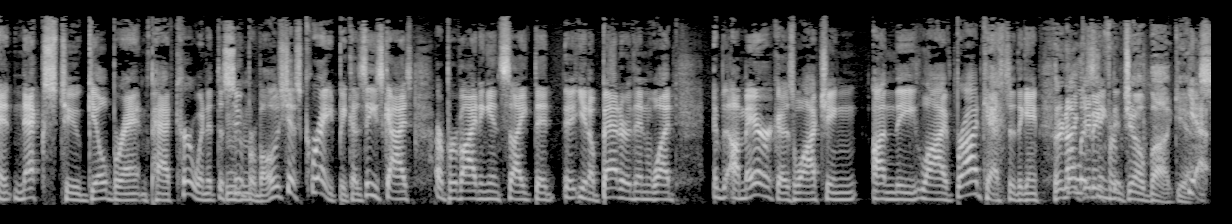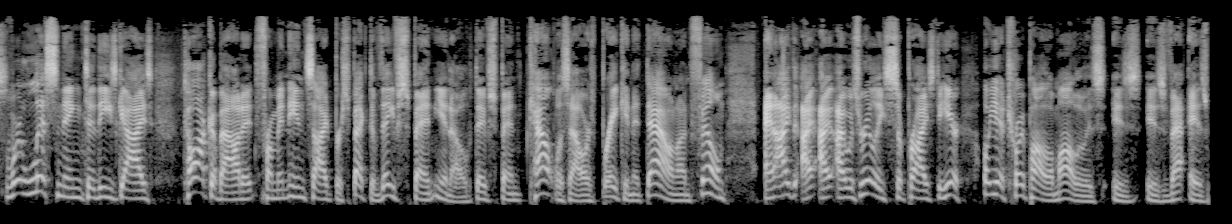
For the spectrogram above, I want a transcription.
at, next to Gil Brandt and Pat Kirwan at the Super Bowl. It was just great because these guys are providing insight that uh, you know better than what America is watching on the live broadcast of the game. They're not getting listening from to- Joe Buck. Yes. yeah, we're listening to these guys talk about it from an inside perspective. They've spent, you know, they've spent countless hours breaking it down on film, and I, I, I was really surprised to hear, oh yeah, Troy Polamalu is is is va- is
